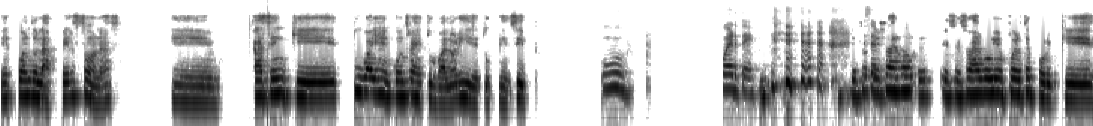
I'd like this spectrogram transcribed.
es cuando las personas eh, hacen que tú vayas en contra de tus valores y de tus principios. Uh, fuerte. Eso, es algo, eh, eso, es algo bien fuerte porque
